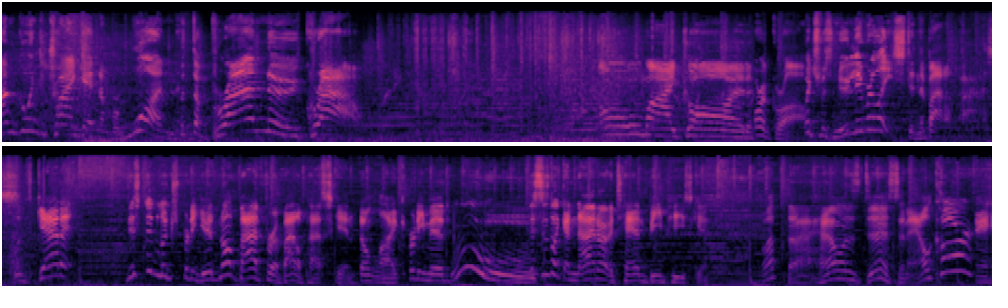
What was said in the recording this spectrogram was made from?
I'm going to try and get number one with the brand new Grau. Oh my god. Or Grau, which was newly released in the Battle Pass. Let's get it. This dude looks pretty good. Not bad for a Battle Pass skin. Don't like. Pretty mid. Ooh. This is like a 9 out of 10 BP skin. What the hell is this? An L car? Eh.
